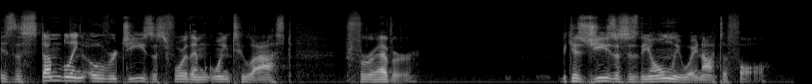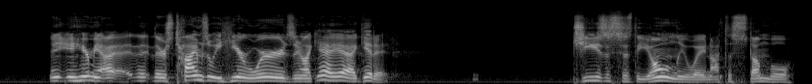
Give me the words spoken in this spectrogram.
is the stumbling over Jesus for them going to last forever? Because Jesus is the only way not to fall. And, and hear me, I, there's times we hear words and you're like, yeah, yeah, I get it. Jesus is the only way not to stumble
